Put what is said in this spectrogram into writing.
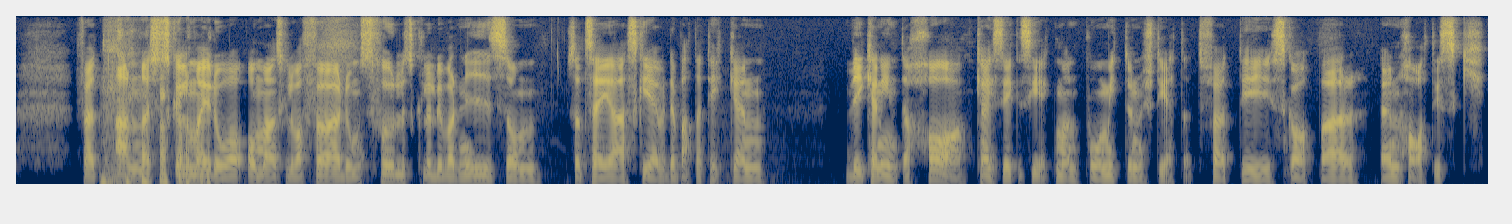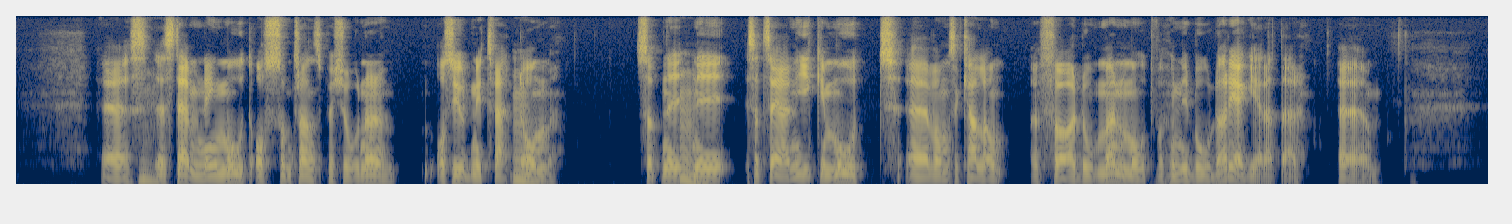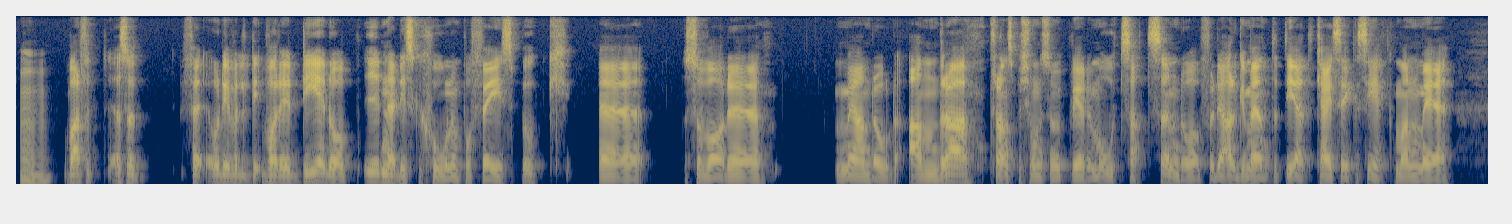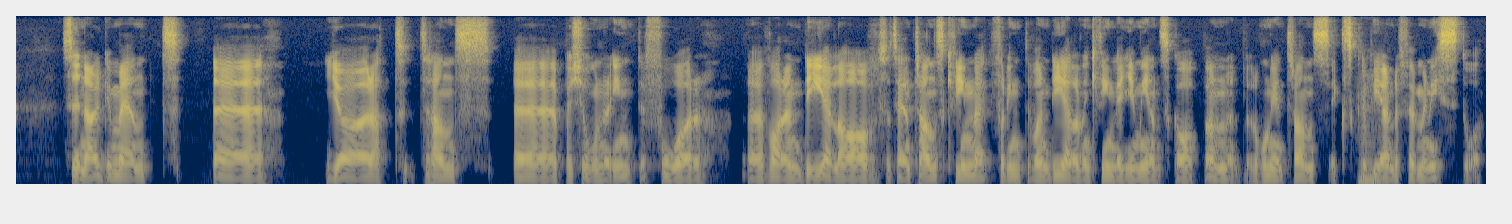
för att annars skulle man ju då, om man skulle vara fördomsfull, skulle det vara ni som så att säga skrev debattartikeln vi kan inte ha Kajsa Ekis Ekman på Mittuniversitetet för att det skapar en hatisk eh, mm. stämning mot oss som transpersoner. Och så gjorde ni tvärtom. Mm. Så att ni, mm. ni, så att säga, ni gick emot eh, vad man ska kalla om fördomen mot hur ni borde ha reagerat där. Eh, mm. Varför, alltså, för, och det är väl, var det det då, i den här diskussionen på Facebook eh, så var det med andra ord andra transpersoner som upplevde motsatsen då. För det argumentet är att Kajsa Ekis Ekman med sina argument eh, gör att transpersoner eh, inte får eh, vara en del av, så att säga en transkvinna får inte vara en del av den kvinnliga gemenskapen. Hon är en transexkluderande mm. feminist då.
